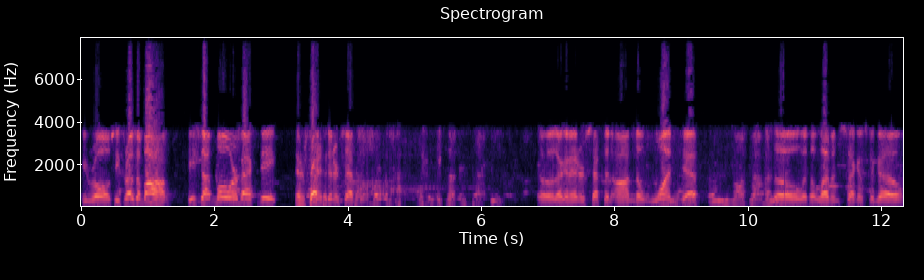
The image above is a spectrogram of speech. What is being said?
He rolls. He throws a bomb. He's got Moore back deep. Intercepted. And it's intercepted. So they're going to intercept it on the one, Jeff. So with 11 seconds to go.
